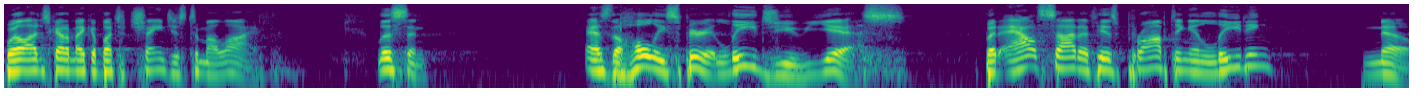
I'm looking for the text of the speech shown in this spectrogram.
well, I just got to make a bunch of changes to my life. Listen, as the Holy Spirit leads you, yes. But outside of his prompting and leading, no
